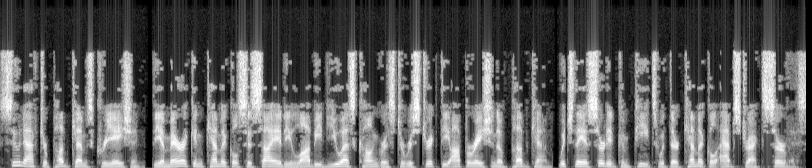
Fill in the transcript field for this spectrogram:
Soon after PubChem's creation, the American Chemical Society lobbied U.S. Congress to restrict the operation of PubChem, which they asserted competes with their Chemical Abstracts Service.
